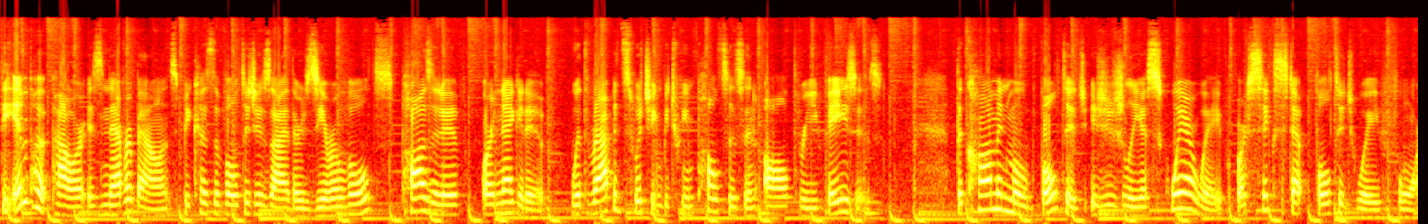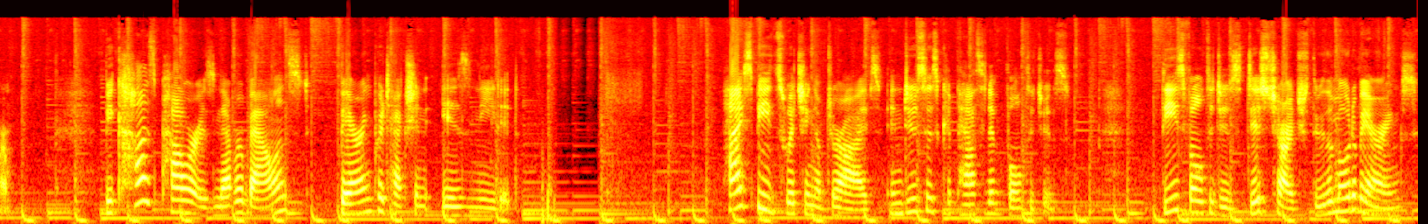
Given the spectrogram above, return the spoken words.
The input power is never balanced because the voltage is either 0 volts, positive, or negative, with rapid switching between pulses in all three phases. The common mode voltage is usually a square wave or six-step voltage wave form. Because power is never balanced, bearing protection is needed. High-speed switching of drives induces capacitive voltages. These voltages discharge through the motor bearings,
